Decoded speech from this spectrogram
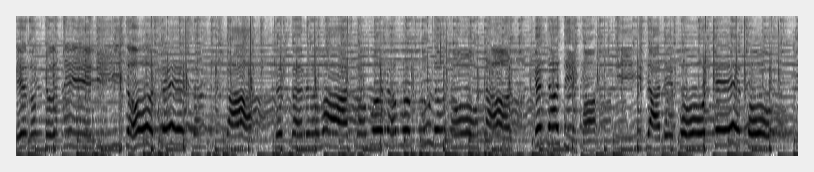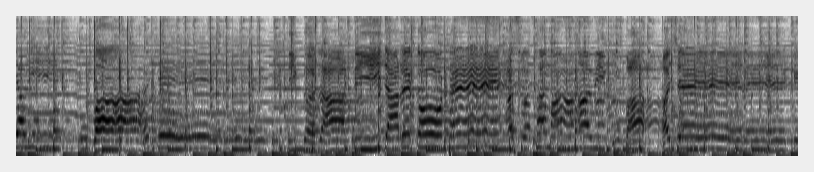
એ રથને લીધો છે સંકાર કરવા કૌરવ કુળનો નાશ કે દાદી માની જ્યારે પોતે પોવી ઊભા છે. દીકરાતી જ્યારે કોઠે અશ્વથમાં આવી ઊભા હશે રે. કે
